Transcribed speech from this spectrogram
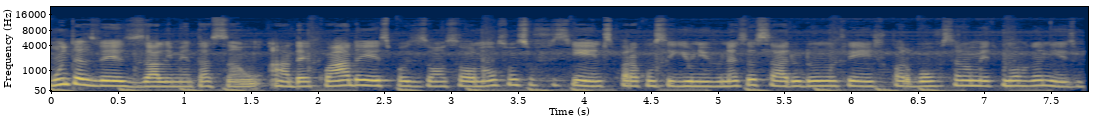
Muitas vezes a alimentação adequada e a exposição ao sol não são suficientes para conseguir o nível necessário do nutriente para o bom funcionamento no organismo.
